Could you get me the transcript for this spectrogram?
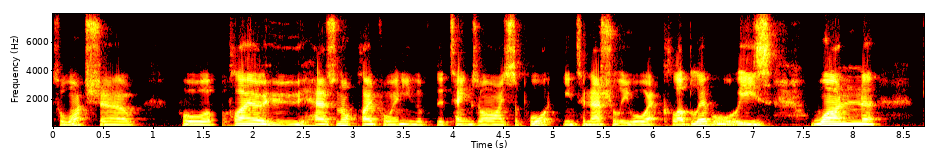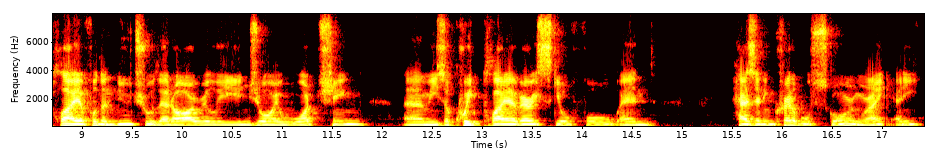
to watch. Uh, for a player who has not played for any of the teams I support internationally or at club level. He's one player for the neutral that I really enjoy watching. Um, he's a quick player, very skillful, and has an incredible scoring rate. And he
